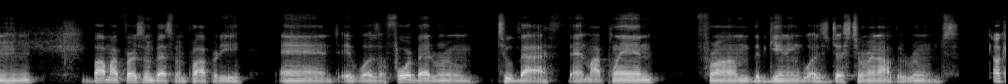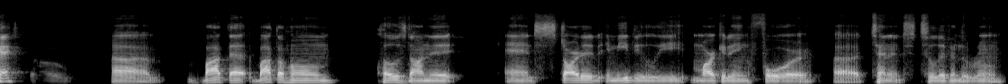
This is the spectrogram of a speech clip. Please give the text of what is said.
Mm-hmm. Bought my first investment property, and it was a four bedroom two bath, and my plan from the beginning was just to rent out the rooms. Okay. So, um, bought that, bought the home, closed on it, and started immediately marketing for uh, tenants to live in the room.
